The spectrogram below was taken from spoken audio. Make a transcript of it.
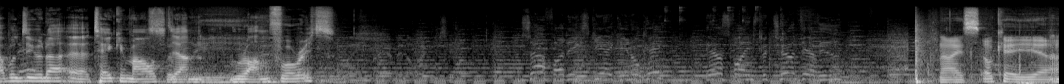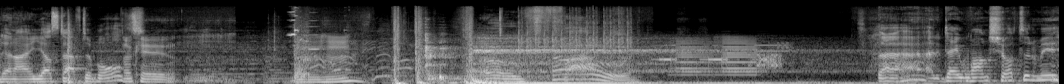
I will do that. Uh, take him out, then run for it. Sørg for, at det ikke sker igen, okay? Ellers får inspektøren det at vide. Nice. Okay, yeah. And then I just have to bolt. Okay. Oh, Oh. Uh, they one shotted me.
